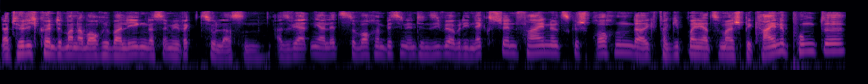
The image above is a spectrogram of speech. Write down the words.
Natürlich könnte man aber auch überlegen, das irgendwie wegzulassen. Also wir hatten ja letzte Woche ein bisschen intensiver über die Next Gen Finals gesprochen. Da vergibt man ja zum Beispiel keine Punkte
